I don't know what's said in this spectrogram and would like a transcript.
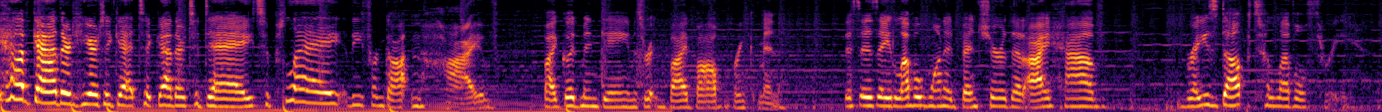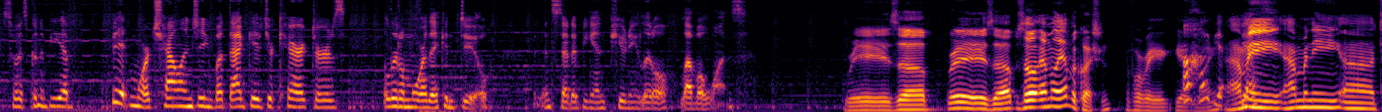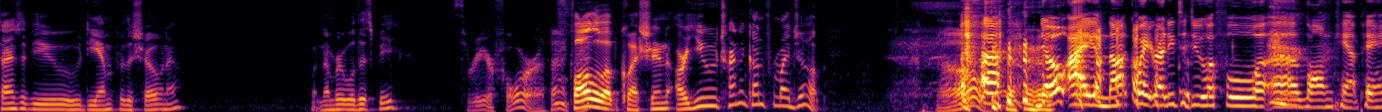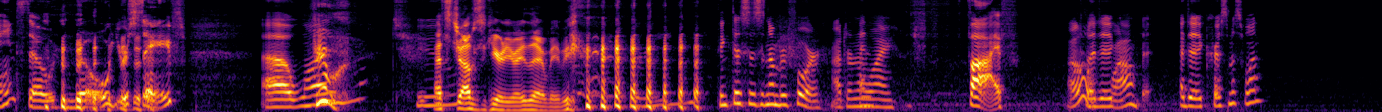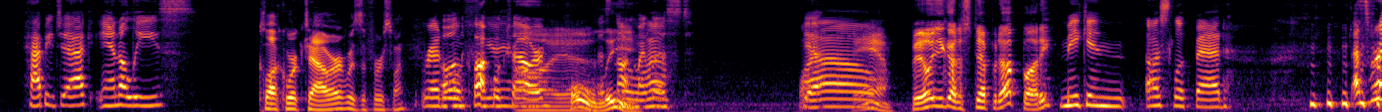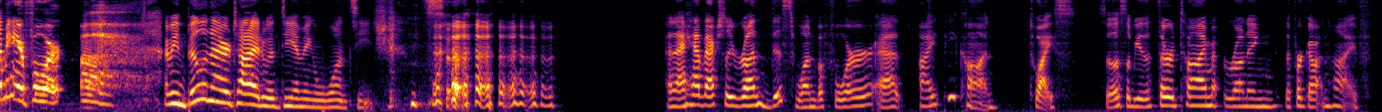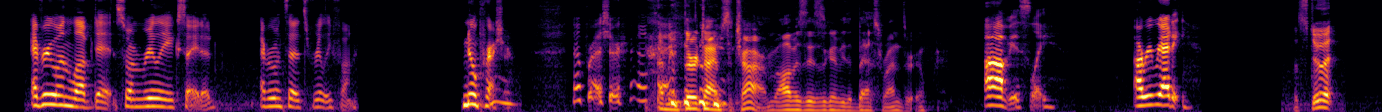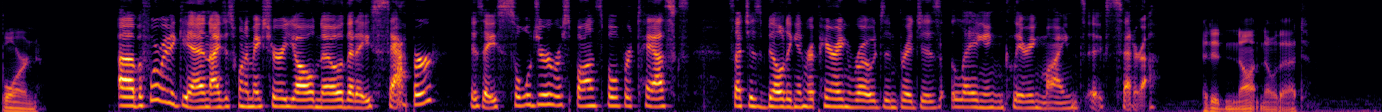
We have gathered here to get together today to play The Forgotten Hive by Goodman Games, written by Bob Brinkman. This is a level 1 adventure that I have raised up to level 3. So it's going to be a bit more challenging, but that gives your characters a little more they can do instead of being puny little level 1s. Raise up, raise up. So Emily, I have a question before we get Uh-huh, going. yeah, how many how many uh, times have you DM for the show now? What number will this be? Three or four, I think. Follow up question: Are you trying to gun for my job? Oh, no, I am not quite ready to do a full uh, long campaign, so no, you're safe. Uh, one, two, That's job security right there, baby. I think this is number four. I don't know why. five. Oh, I did, wow. I did a Christmas one. Happy Jack, Annalise, Clockwork Tower was the first one. Red oh, Wolf. the Clockwork yeah, yeah. Tower. Oh, yeah. That's not on my Wow. list. Wow. Damn. Bill, you got to step it up, buddy. Making us look bad. That's what I'm here for. Ugh. I mean, Bill and I are tied with DMing once each. And I have actually run this one before at IPCon twice. So this will be the third time running the Forgotten Hive. everyone loved it, so I'm really excited. Everyone said it's really fun. No pressure. No pressure. Okay. I mean, third time's the charm. Obviously, this is going to be the best run through. Obviously. Are we ready? Let's do it. Born. Uh, before we begin, I just want to make sure y'all know that a sapper is a soldier responsible for tasks such as building and repairing roads and bridges, laying and clearing mines, etc. I did not know that.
